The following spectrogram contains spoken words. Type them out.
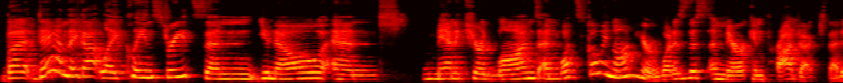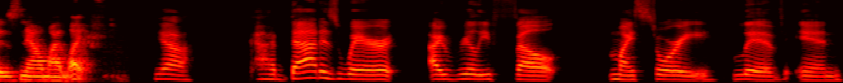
But damn, they got like clean streets and, you know, and manicured lawns. And what's going on here? What is this American project that is now my life? Yeah. God, that is where I really felt my story live in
